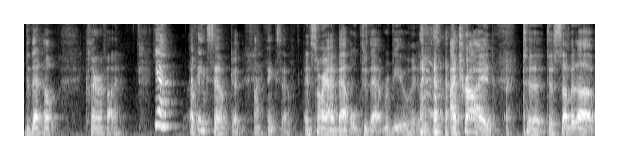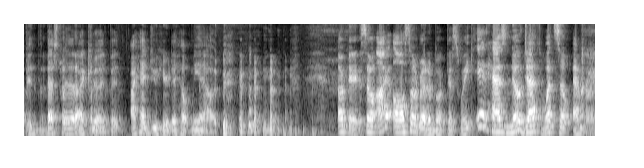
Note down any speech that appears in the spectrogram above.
Did that help clarify? Yeah, I think so. Good. I think so. And sorry I babbled through that review. It was, I tried to, to sum it up in the best way that I could, but I had you here to help me out. Okay, so I also read a book this week. It has no death whatsoever.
